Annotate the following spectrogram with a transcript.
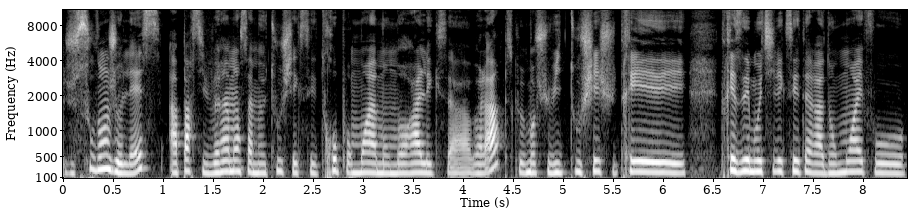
souvent je laisse, à part si vraiment ça me touche et que c'est trop pour moi, mon moral et que ça. Voilà, parce que moi je suis vite touchée, je suis très, très émotive, etc. Donc moi il faut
